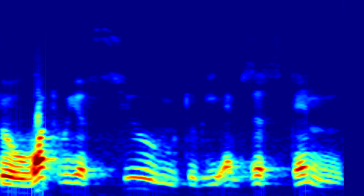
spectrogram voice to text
to what we assume to be existence.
